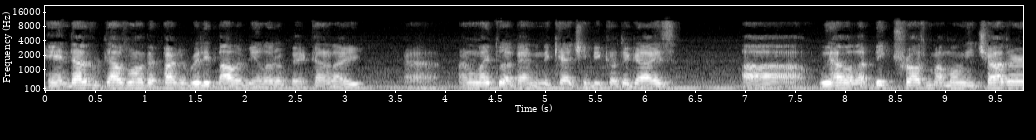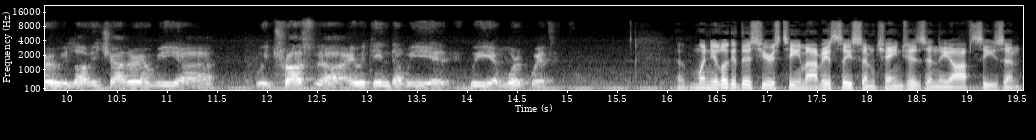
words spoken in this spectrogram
and that that was one of the parts that really bothered me a little bit. Kind of like uh, I don't like to abandon the catching because the guys uh, we have a big trust among each other. We love each other, and we uh, we trust everything that we we work with. When you look at this year's team, obviously some changes in the off season.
